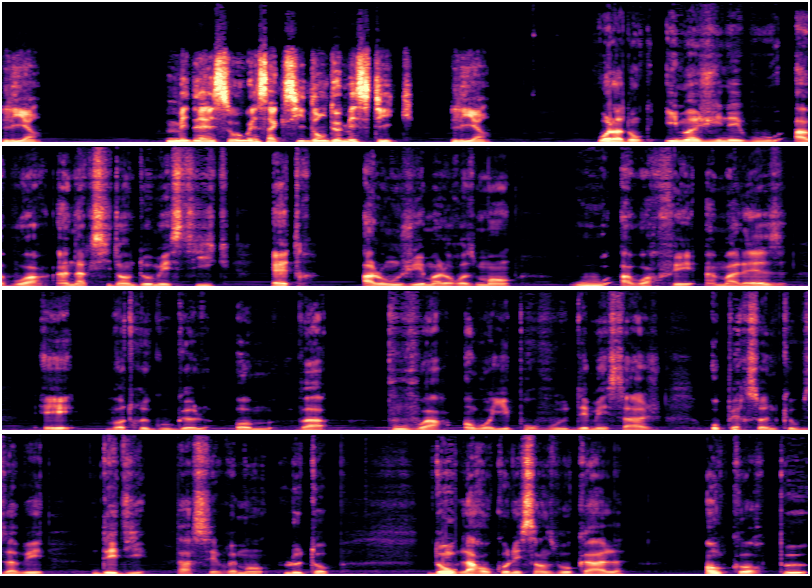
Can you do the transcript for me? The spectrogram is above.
Lien. MEDA SOS accident domestique. Lien. Voilà donc, imaginez-vous avoir un accident domestique, être allongé malheureusement ou avoir fait un malaise et votre Google Home va pouvoir envoyer pour vous des messages aux personnes que vous avez dédiées. Ça c'est vraiment le top. Donc la reconnaissance vocale encore peut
